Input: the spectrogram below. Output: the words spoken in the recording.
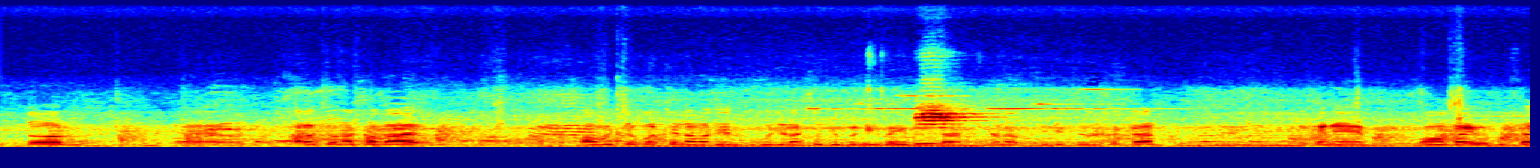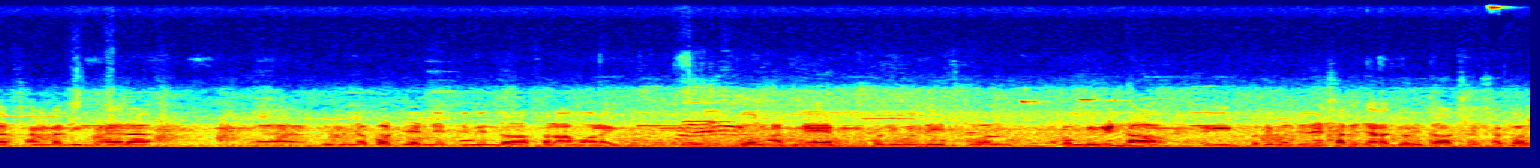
উত্তর আলোচনা সভায় সভাপতিত্ব করছেন আমাদের উপজেলা সুযোগ্য নির্বাহী অফিসার জনাব সুজিত চন্দ্র সরকার। এখানে সমবায় অফিসার সাংবাদিক ভাইয়েরা বিভিন্ন পর্যায়ের নেতৃবৃন্দ আসসালামু আলাইকুম। আজকে প্রতিবন্ধী স্কুল এবং বিভিন্ন এই প্রতিবন্ধীদের সাথে যারা জড়িত আছে সকল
